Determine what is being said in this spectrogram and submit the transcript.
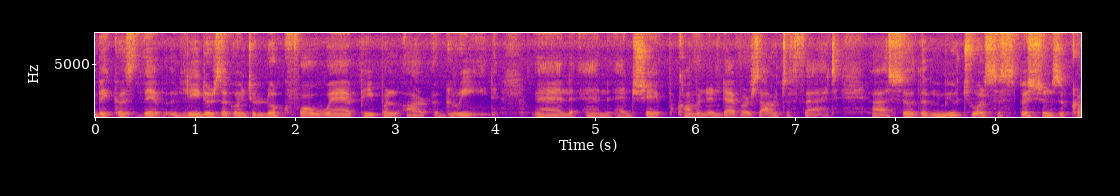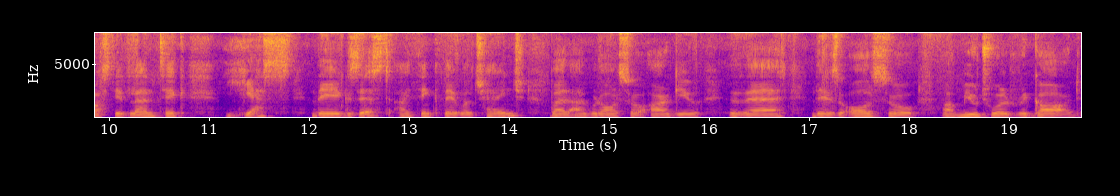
because the leaders are going to look for where people are agreed and, and, and shape common endeavors out of that. Uh, so the mutual suspicions across the Atlantic, yes, they exist. I think they will change, but I would also argue that there's also a mutual regard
